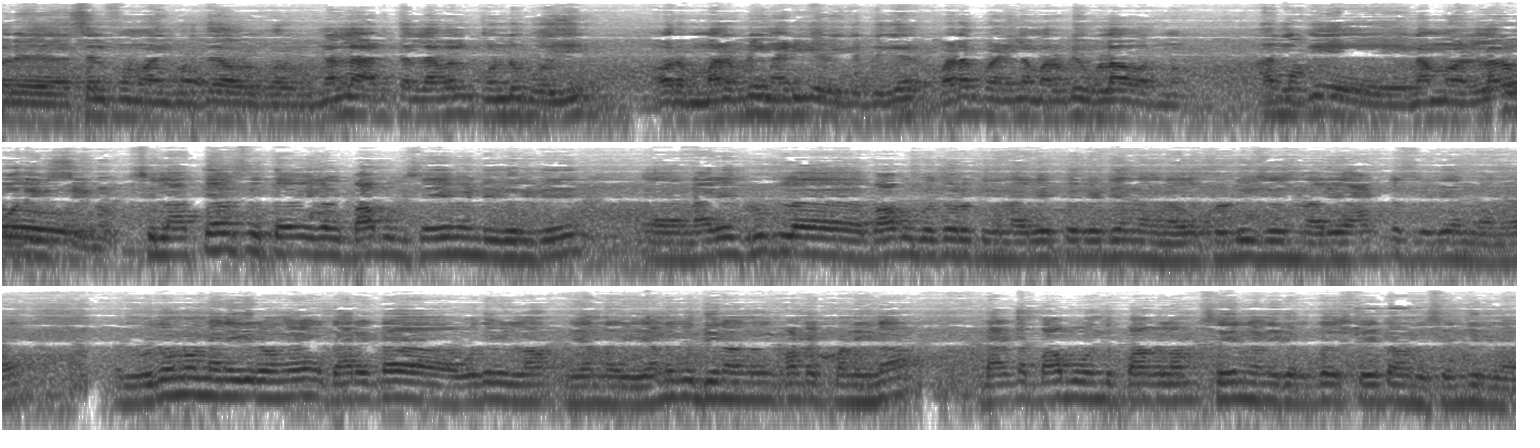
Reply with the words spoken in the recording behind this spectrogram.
ஒரு செல்ஃபோன் வாங்கி கொடுத்து அவருக்கு ஒரு நல்ல அடுத்த லெவல் கொண்டு போய் அவரை மறுபடியும் நடிக்க வைக்கிறதுக்கு படப்பணியில் மறுபடியும் உலா வரணும். அதுக்கு நம்ம எல்லாரும் உதவி செய்யணும். சில அத்தியாவசிய தேவைகள் பாபுக்கு செய்ய வேண்டியது இருக்கு. நிறைய குரூப்ல பாபுக்கு உதவுறதுக்கு நிறைய பேர் ரெடியா இருந்தாங்க. நிறைய ப்ரொடியூசர்ஸ் நிறைய ஆக்டர்ஸ் ரெடியா இருந்தாங்க. அது உதவணும்னு நினைக்கிறவங்க டேரக்டா உதவிடலாம். என்ன- எனக்கு தீனானு கான்டாக்ட் பண்ணீங்கன்னா டேரக்டா பாபு வந்து பார்க்கலாம். செய்ய நினைக்கிறத ஸ்ட்ரெயிட்டா வந்து செஞ்சிருங்க.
